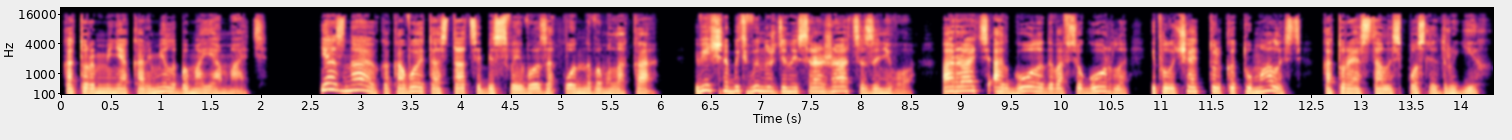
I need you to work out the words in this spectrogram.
которым меня кормила бы моя мать. Я знаю, каково это остаться без своего законного молока, вечно быть вынужденной сражаться за него, орать от голода во все горло и получать только ту малость, которая осталась после других.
